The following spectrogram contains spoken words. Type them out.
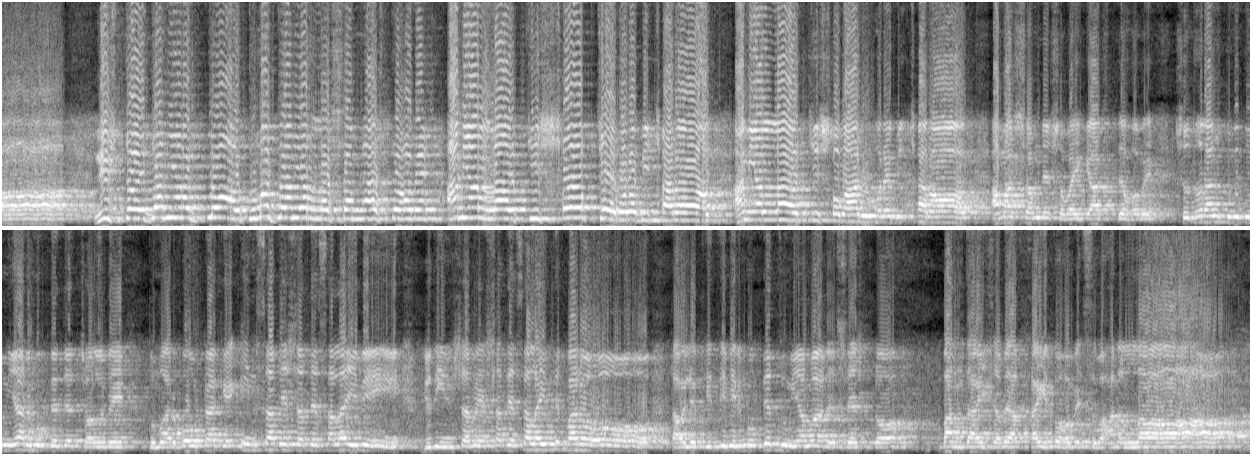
নিশ্চয় তোমাকে আমি আল্লাহর সামনে আসতে হবে। আমি আল্লাহ হচ্ছি সবচেয়ে বড় বিচারক। আমি আল্লাহ হচ্ছি সবার উপরে বিচারক। আমার সামনে সবাইকে আসতে হবে। সুতরাং তুমি দুনিয়ার মধ্যে যে চলবে, তোমার বউটাকে ইনসাফের সাথে চালাইবে। যদি ইনসাফের সাথে চালাইতে পারো, তাহলে পৃথিবীর মধ্যে তুমি আমার শ্রেষ্ঠ বান্দা হিসাবে আখ্যায়িত হবে, সুবহানাল্লাহ।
